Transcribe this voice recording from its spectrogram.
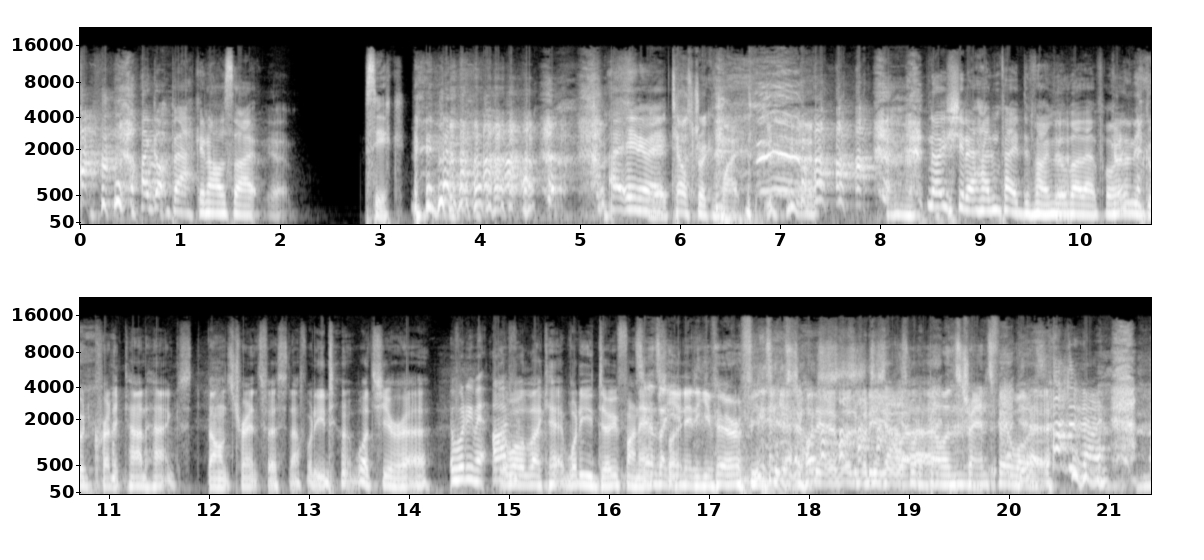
I got back and I was like, Yeah. sick. Uh, anyway, Yeah, Telstra can wait. no shit, I hadn't paid the phone bill by that point. Got any good credit card hacks, balance transfer stuff? What do you do? What's your, uh, what do you mean? I've- well, like, what do you do financially? Sounds like you need to give her a few tips. what do you- what- what do you Just ask do, what a uh, balance transfer was. Yeah. I don't know. I've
